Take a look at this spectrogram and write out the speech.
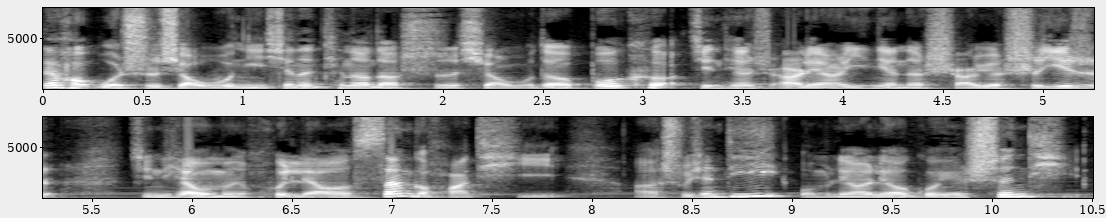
大家好，我是小吴。你现在听到的是小吴的播客。今天是二零二一年的十二月十一日。今天我们会聊三个话题啊。首先，第一，我们聊一聊关于身体。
